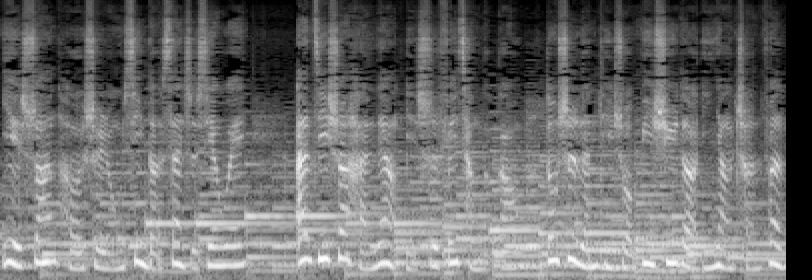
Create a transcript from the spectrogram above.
叶酸和水溶性的膳食纤维，氨基酸含量也是非常的高，都是人体所必需的营养成分。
